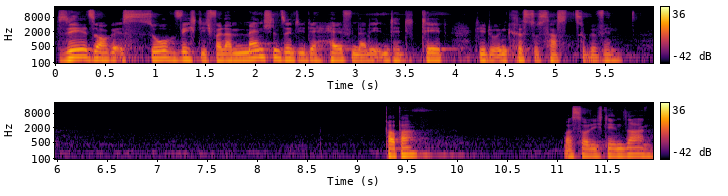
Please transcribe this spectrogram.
Seelsorge ist so wichtig, weil da Menschen sind, die dir helfen, deine Identität, die du in Christus hast, zu gewinnen. Papa, was soll ich denen sagen?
